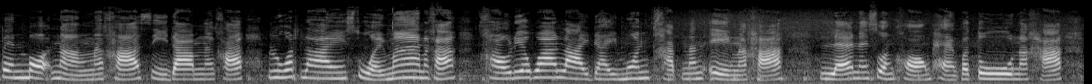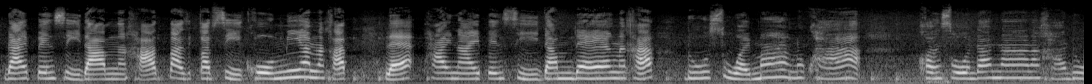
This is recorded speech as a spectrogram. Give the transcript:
เป็นเบาะหนังนะคะ สีดำนะคะ ลวดลายสวยมากนะคะ เขาเรียกว่าลายไดมอนด์คัตนั่นเองนะคะ และในส่วนของแผงประตูนะคะ ได้เป็นสีดำนะคะ ตัดกับสีโครเมียมนะคะ และภายในเป็นสีดำแดงนะคะ ดูสวยมากนะคะ คอนโซลด้านหน้านะคะดู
